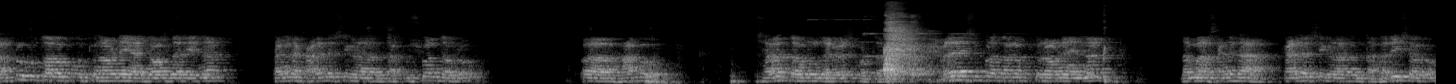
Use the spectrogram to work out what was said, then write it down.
ಅರ್ಕಲೂರು ತಾಲೂಕು ಚುನಾವಣೆಯ ಜವಾಬ್ದಾರಿಯನ್ನು ಸಂಘದ ಕಾರ್ಯದರ್ಶಿಗಳಾದಂಥ ಖುಷ್ವಂತ್ ಅವರು ಹಾಗೂ ಶರತ್ ಅವರು ನೆರವೇರಿಸಿಕೊಡ್ತಾರೆ. ಹಳೆಯಶಿಪುರ ತಾಲೂಕು ಚುನಾವಣೆಯನ್ನು ನಮ್ಮ ಸಂಘದ ಕಾರ್ಯದರ್ಶಿಗಳಾದಂಥ ಹರೀಶ್ ಅವರು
